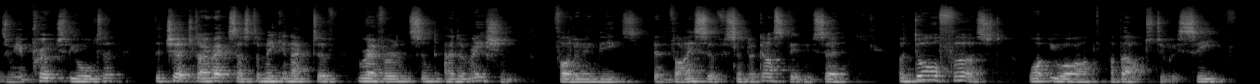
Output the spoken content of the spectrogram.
As we approach the altar, the Church directs us to make an act of reverence and adoration, following the advice of St. Augustine, who said, Adore first what you are about to receive.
